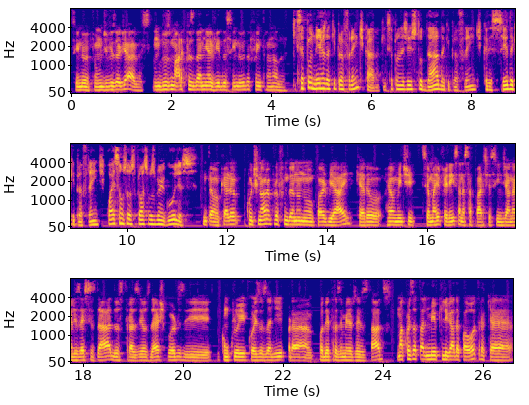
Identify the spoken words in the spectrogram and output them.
Sem dúvida, foi um divisor de águas. Um dos marcos da minha vida, sem dúvida, foi entrar na Lura. O que, você planeja daqui para frente, cara? O que, que você planeja estudar daqui para frente, crescer daqui para frente? Quais são os seus próximos mergulhos? Então, eu quero continuar me aprofundando no Power BI, quero realmente ser uma referência nessa parte assim de analisar esses dados, trazer os dashboards e concluir coisas ali para poder trazer melhores resultados. Uma coisa tá meio que ligada com a outra, que é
